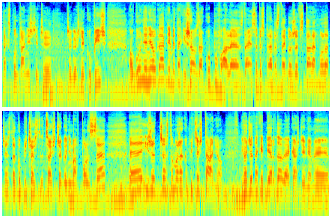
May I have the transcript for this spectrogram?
tak spontanicznie, czy czegoś nie kupić. Ogólnie nie ogarnie mnie taki szał zakupów, ale zdaję sobie sprawę z tego, że w Stanach można często kupić coś, coś czego nie ma w Polsce y, i że często można kupić coś tanio. I chodzi o takie pierdoły, jakaś, nie wiem, y,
